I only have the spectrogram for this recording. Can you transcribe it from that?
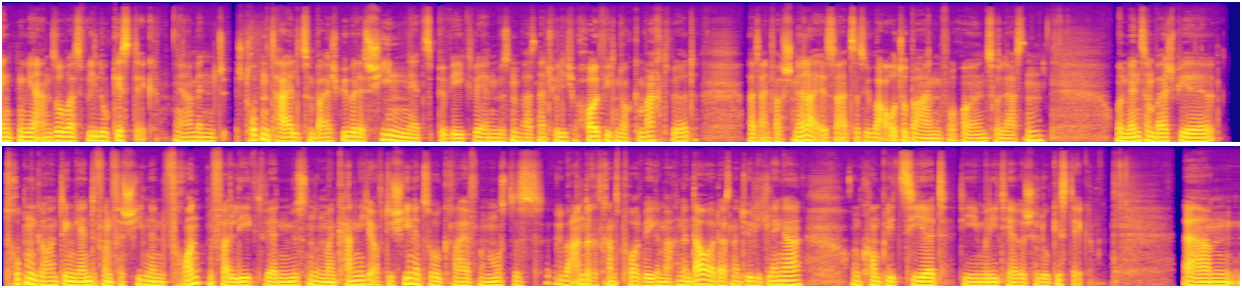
Denken wir an sowas wie Logistik. Ja, wenn Struppenteile zum Beispiel über das Schienennetz bewegt werden müssen, was natürlich häufig noch gemacht wird, weil es einfach schneller ist, als das über Autobahnen rollen zu lassen. Und wenn zum Beispiel Truppenkontingente von verschiedenen Fronten verlegt werden müssen und man kann nicht auf die Schiene zurückgreifen und muss das über andere Transportwege machen, dann dauert das natürlich länger und kompliziert die militärische Logistik. Ähm,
